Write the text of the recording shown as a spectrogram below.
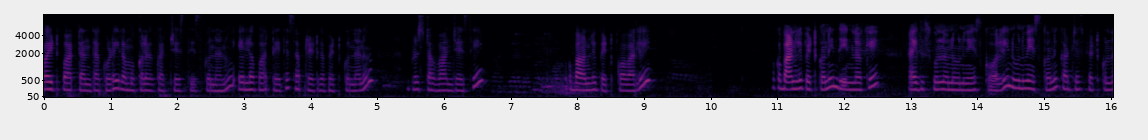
వైట్ పార్ట్ అంతా కూడా ఇలా ముక్కలుగా కట్ చేసి తీసుకున్నాను. ఎల్లో పార్ట్ అయితే సపరేట్గా పెట్టుకున్నాను. ఇప్పుడు స్టవ్ ఆన్ చేసి ఒక బాణలి పెట్టుకోవాలి. ఒక బాణలి పెట్టుకొని దీనిలోకి ఐదు స్పూన్ల నూనె వేసుకోవాలి. నూనె వేసుకొని కట్ చేసి పెట్టుకున్న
